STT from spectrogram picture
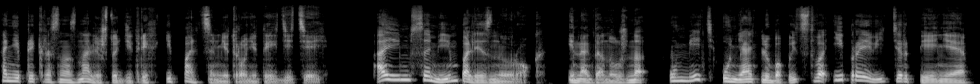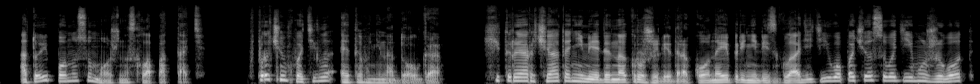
Они прекрасно знали, что Дитрих и пальцем не тронет их детей а им самим полезный урок. Иногда нужно уметь унять любопытство и проявить терпение, а то и по носу можно схлопотать. Впрочем, хватило этого ненадолго. Хитрые арчата немедленно окружили дракона и принялись гладить его, почесывать ему живот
